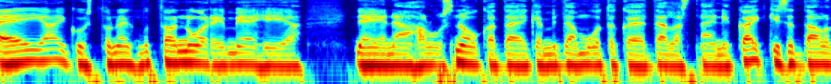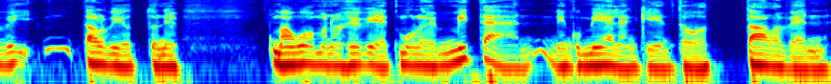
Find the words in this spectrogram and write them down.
ei aikuistuneet, mutta on nuoria miehiä ja ne ei enää halua snoukata eikä mitään muutakaan ja tällaista näin. Niin kaikki se talvi, talvijuttu, niin mä oon huomannut hyvin, että mulla ei ole mitään niin kuin mielenkiintoa talven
